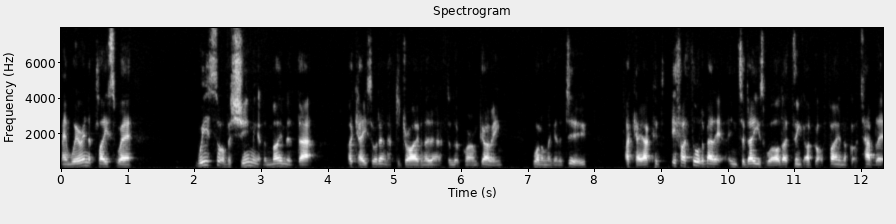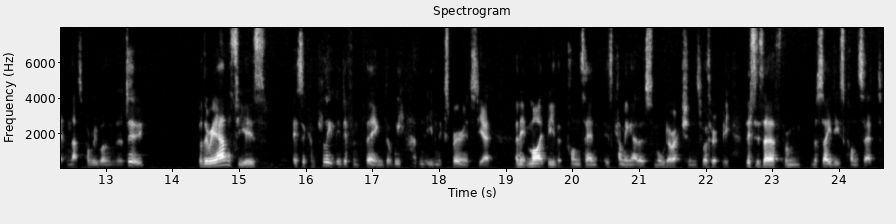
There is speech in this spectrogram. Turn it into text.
And we're in a place where we're sort of assuming at the moment that, okay, so I don't have to drive and I don't have to look where I'm going. What am I going to do? Okay, I could, if I thought about it in today's world, I'd think I've got a phone, I've got a tablet, and that's probably what I'm going to do. But the reality is, it's a completely different thing that we haven't even experienced yet. And it might be that content is coming out of small directions, whether it be, this is a, from Mercedes concept,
